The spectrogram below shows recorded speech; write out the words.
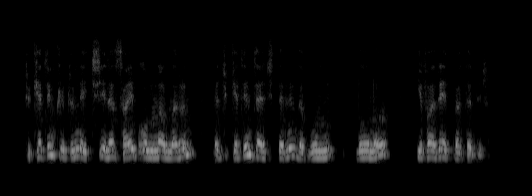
tüketim kültürünün etkisiyle sahip olunanların ve tüketim tercihlerinin de bulunduğunu ifade etmektedir.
